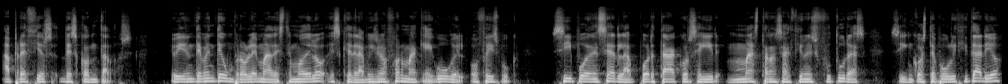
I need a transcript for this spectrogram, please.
a precios descontados. Evidentemente, un problema de este modelo es que de la misma forma que Google o Facebook sí pueden ser la puerta a conseguir más transacciones futuras sin coste publicitario,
